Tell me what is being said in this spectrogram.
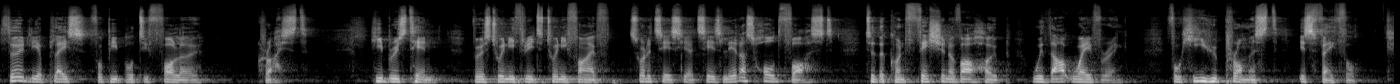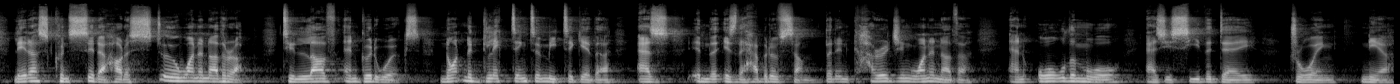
Thirdly, a place for people to follow Christ. Hebrews 10, verse 23 to 25. That's what it says here. It says, Let us hold fast to the confession of our hope without wavering, for he who promised is faithful. Let us consider how to stir one another up to love and good works, not neglecting to meet together as the, is the habit of some, but encouraging one another, and all the more as you see the day drawing near.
